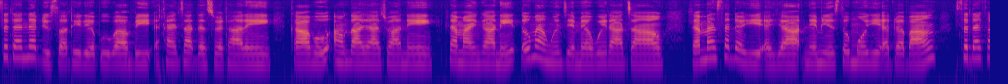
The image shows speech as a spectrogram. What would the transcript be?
စစ်တပ်နဲ့ပြူစော်ထီတွေပူပေါင်းပြီးအထိုင်ချတက်ဆွဲထားတဲ့ကားဘူးအောင်သားရရွာနဲ့နှမိုင်ကနေသုံးမှန်ဝန်းကျင်မဲ့ဝေးတာကြောင့်လက်မဆက်တော်ရေးအရာနေမြေစုံမိုးရေးအတွက်ပေါင်းစစ်တပ်က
